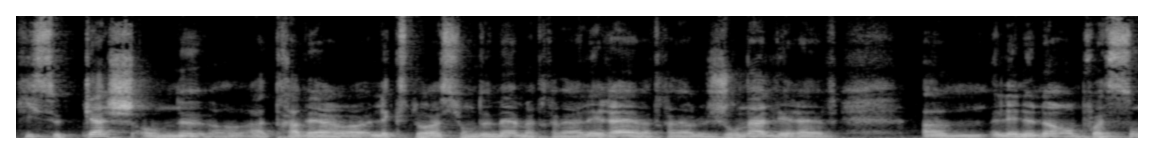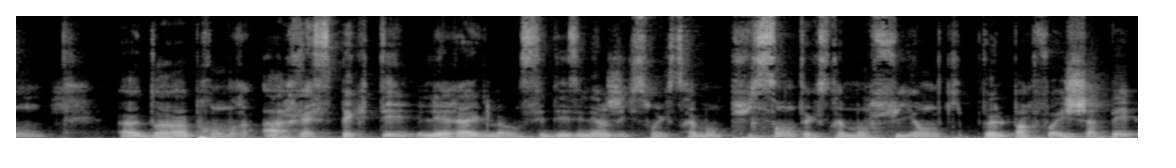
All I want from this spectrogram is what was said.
qui se cache en eux hein, à travers euh, l'exploration d'eux-mêmes, à travers les rêves, à travers le journal des rêves. Euh, les nœuds nord en poisson, euh, doivent apprendre à respecter les règles. Hein. C'est des énergies qui sont extrêmement puissantes, extrêmement fuyantes, qui veulent parfois échapper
